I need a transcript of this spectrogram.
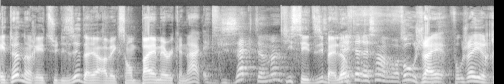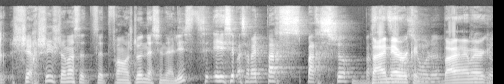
Biden aurait utilisé d'ailleurs avec son Buy American Act. Exactement. Qui s'est dit, ben là, intéressant à voir faut que j'aille, faut que j'aille r- chercher justement cette, cette frange-là nationaliste. Et ça va être par, par ça. Par Buy American. Buy American.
